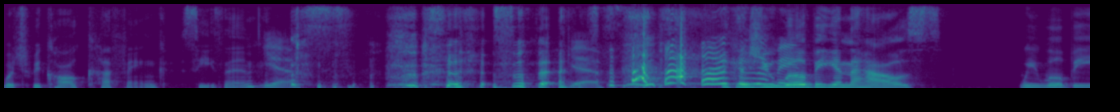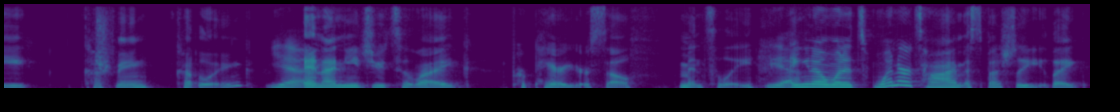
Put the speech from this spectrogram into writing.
which we call cuffing season. yes so yes because you will be in the house. We will be cuffing, cuddling yeah and I need you to like prepare yourself mentally. Yeah. And you know, when it's wintertime, especially like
